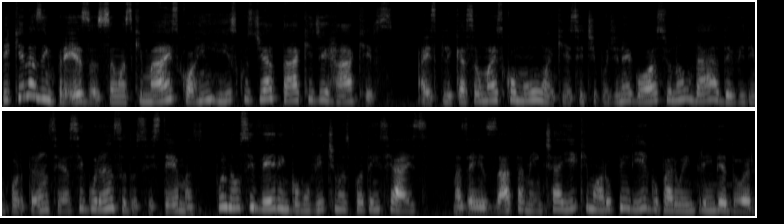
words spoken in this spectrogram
Pequenas empresas são as que mais correm riscos de ataque de hackers. A explicação mais comum é que esse tipo de negócio não dá a devida importância à segurança dos sistemas por não se verem como vítimas potenciais. Mas é exatamente aí que mora o perigo para o empreendedor.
